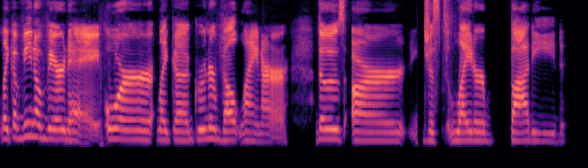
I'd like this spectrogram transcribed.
like a Vinho Verde or like a Gruner Veltliner. Those are just lighter bodied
